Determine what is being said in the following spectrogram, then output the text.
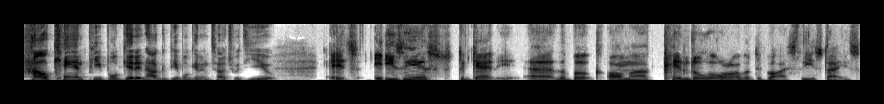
How can people get it? And how can people get in touch with you? It's easiest to get uh, the book on a Kindle or other device these days,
